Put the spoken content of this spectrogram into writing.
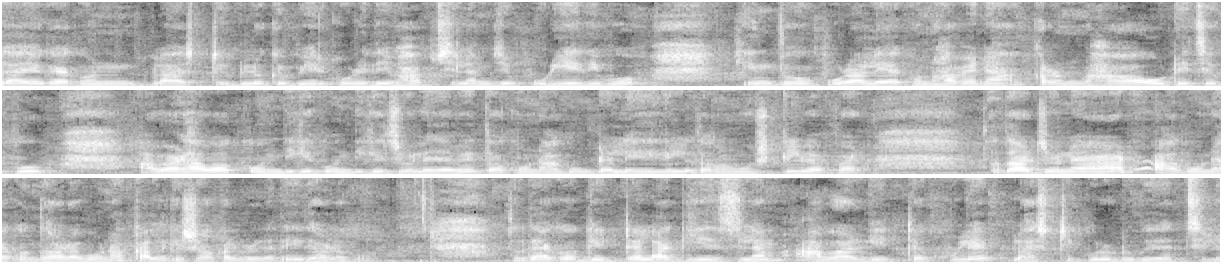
যাই হোক, এখন প্লাস্টিকগুলোকে বের করে দিয়ে ভাবছিলাম যে পুড়িয়ে দিব, কিন্তু পোড়ালে এখন হবে না, কারণ হাওয়া উঠেছে খুব। আবার হাওয়া কোন দিকে কোন দিকে চলে যাবে, তখন আগুনটা লেগে গেলে তখন মুশকিল ব্যাপার। তো তার জন্য আর আগুন এখন ধরাবো না, কালকে সকালবেলাতেই ধরাবো। তো দেখো, গেটটা লাগিয়েছিলাম, আবার গেটটা খুলে প্লাস্টিকগুলো ঢুকে যাচ্ছিল।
